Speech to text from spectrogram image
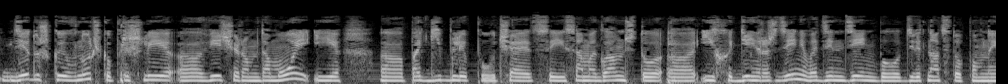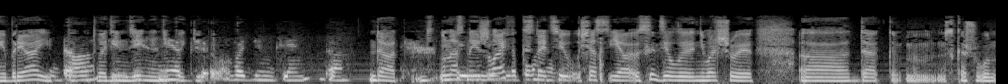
дедушка и внучка пришли э, вечером домой и э, погибли, получается. И самое главное, что э, их день рождения в один день был 19 по ноября, и да, вот в один день они погибли. в один день, да. Да, у нас и на Ижлайф, кстати, помню. сейчас я делаю небольшое, э, да, скажу,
